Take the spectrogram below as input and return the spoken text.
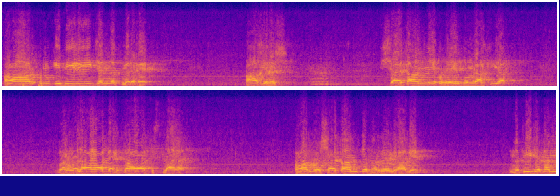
اور ان کی بیوی جنت میں رہے۔ آخرش شیطان نے انہیں گمراہ کیا ورولایا بہکایا، پسلایا اور وہ شیطان کے بھرنے میں آگے۔ نتیجتاً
